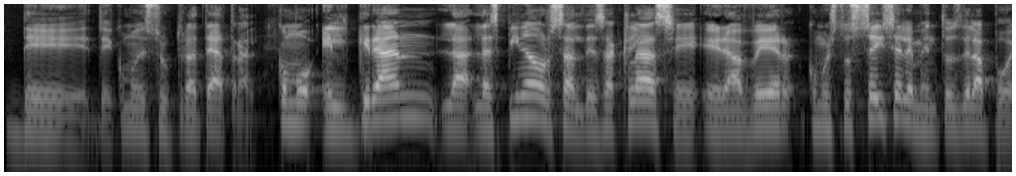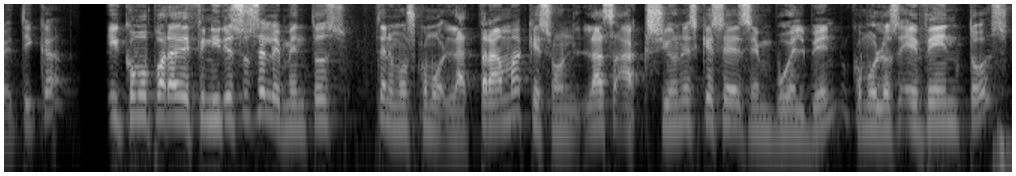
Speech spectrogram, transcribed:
de, de, como de estructura teatral. Como el gran, la, la, espina dorsal de esa clase era ver como estos seis elementos de la poética. Y como para definir esos elementos tenemos como la trama, que son las acciones que se desenvuelven, como los eventos.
